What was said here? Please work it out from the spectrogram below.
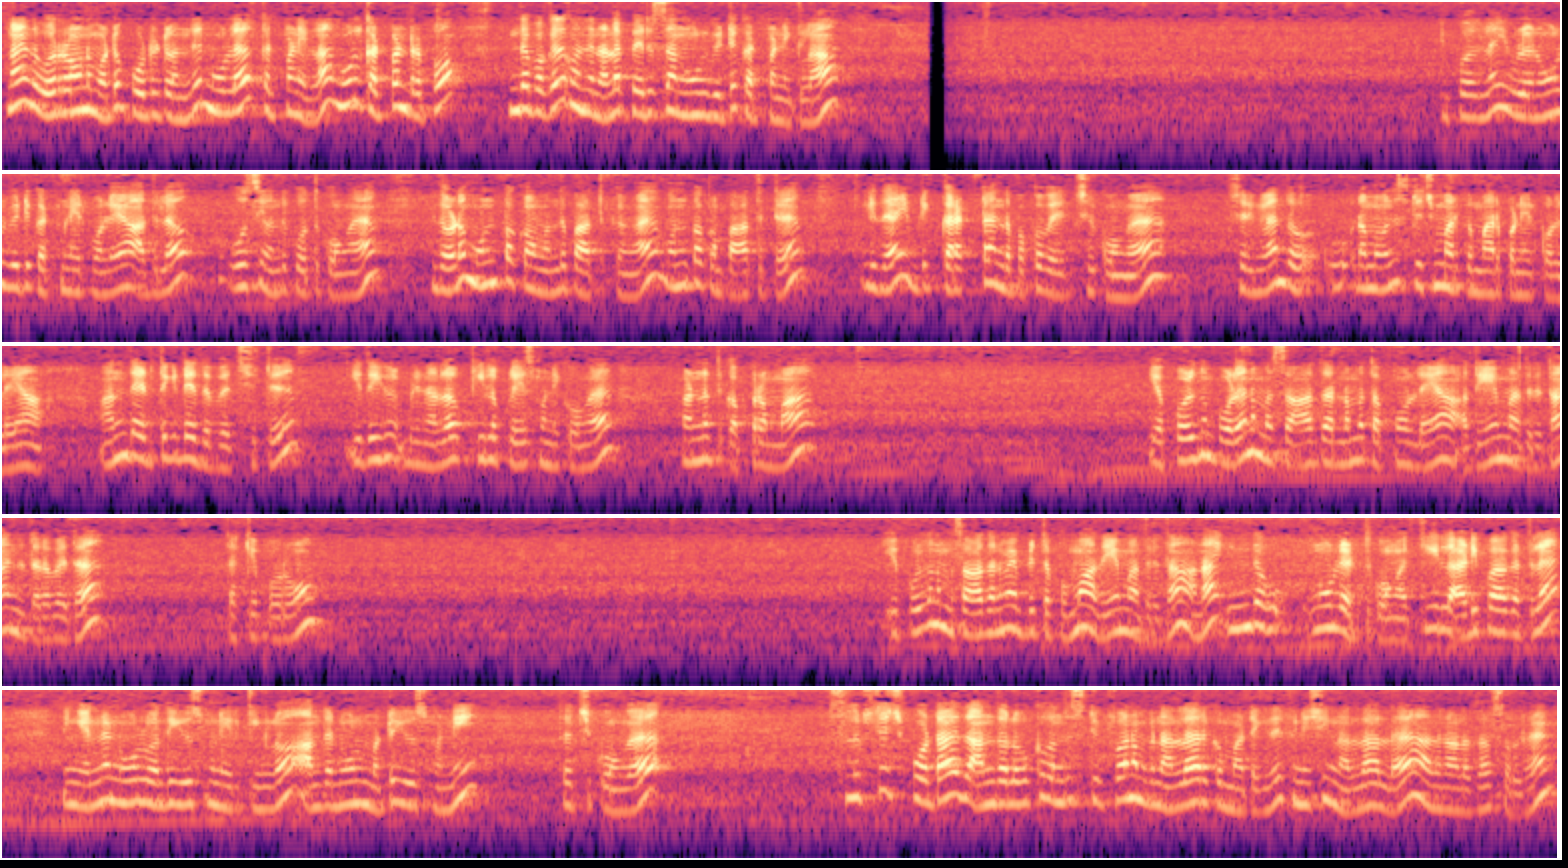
நான் இந்த ஒரு ரவுண்டு மட்டும் போட்டுட்டு வந்து நூலை கட் பண்ணிடலாம். நூல் கட் பண்ணுறப்போ இந்த பக்கத்தில் கொஞ்சம் நல்லா பெருசாக நூல் விட்டு கட் பண்ணிக்கலாம். இப்போ இவ்வளோ நூல் விட்டு கட் பண்ணியிருப்போம் இல்லையா? அதில் ஊசி வந்து கோத்துக்கோங்க. இதோட முன்பக்கம் வந்து பார்த்துக்கோங்க முன்பக்கம் பார்த்துட்டு இதை இப்படி கரெக்டாக இந்த பக்கம் வச்சுக்கோங்க சரிங்களா? இந்த நம்ம வந்து ஸ்டிச் மார்க் மாதிரி பண்ணியிருக்கோம் இல்லையா? அந்த இடத்துக்கிட்ட இதை வச்சுட்டு இதையும் இப்படி நல்லா கீழே ப்ளேஸ் பண்ணிக்கோங்க. பண்ணதுக்கு அப்புறமா எப்பொழுதும் போல் நம்ம சாதாரணமாக தப்போம் இல்லையா? அதே மாதிரி தான் இந்த தடவை இதை தைக்க போகிறோம் எப்பொழுதும் நம்ம சாதாரணமாக எப்படி தைப்போமோ அதே மாதிரி தான் ஆனால் இந்த ஹூ- நூல் எடுத்துக்கோங்க. கீழே அடிப்பாகத்தில் நீங்கள் என்ன நூல் வந்து யூஸ் பண்ணியிருக்கீங்களோ அந்த நூல் மட்டும் யூஸ் பண்ணி தைச்சிக்கோங்க. ஸ்லிப் ஸ்டிச் போட்டால் இது அந்த அளவுக்கு வந்து ஸ்டிஃபாக நமக்கு நல்லா இருக்க மாட்டேங்குது. ஃபினிஷிங் நல்லா இல்லை. அதனால தான் சொல்கிறேன்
